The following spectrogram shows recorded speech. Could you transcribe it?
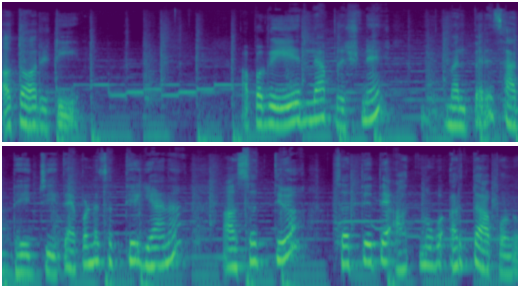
ಅಥಾರಿಟಿ. ಅಪಗ ಏರ್ಲ ಪ್ರಶ್ನೆ ಮಲ್ಪರೆ ಸಾಧ್ಯ ಇಜ್ಜಿ. ಪಂಡ ಸತ್ಯ ಜ್ಞಾನ, ಅಸತ್ಯ ಸತ್ಯತೆ ಆತ್ಮಗೂ ಅರ್ಥ ಆಪುಂಡು.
